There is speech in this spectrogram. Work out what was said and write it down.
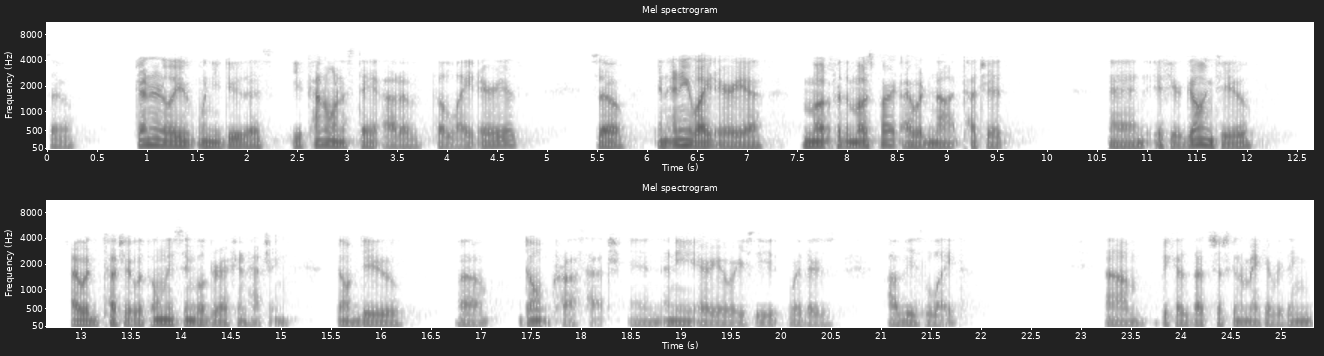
So generally when you do this, you kind of want to stay out of the light areas. So in any light area, mo for the most part, I would not touch it. And if you're going to, I would touch it with only single direction hatching. Don't do, um, don't cross hatch in any area where you see where there's obvious light, um, because that's just going to make everything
